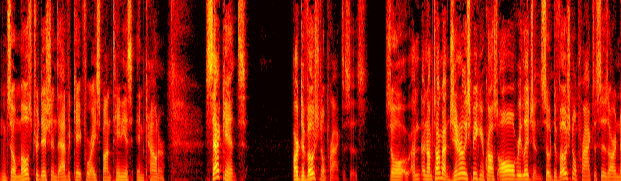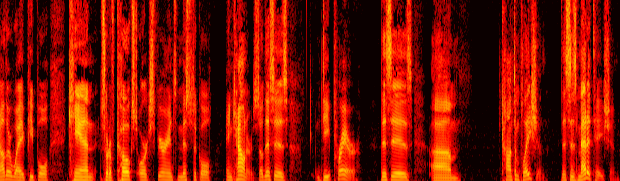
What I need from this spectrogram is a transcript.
And so most traditions advocate for a spontaneous encounter. Second are devotional practices so, I'm, and I'm talking about generally speaking across all religions. So, devotional practices are another way people can sort of coax or experience mystical encounters. So, this is deep prayer. This is um, contemplation. This is meditation.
